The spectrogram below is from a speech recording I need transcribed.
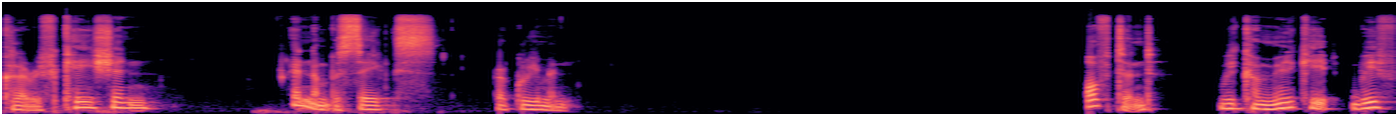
clarification. And number six, agreement. Often, we communicate with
